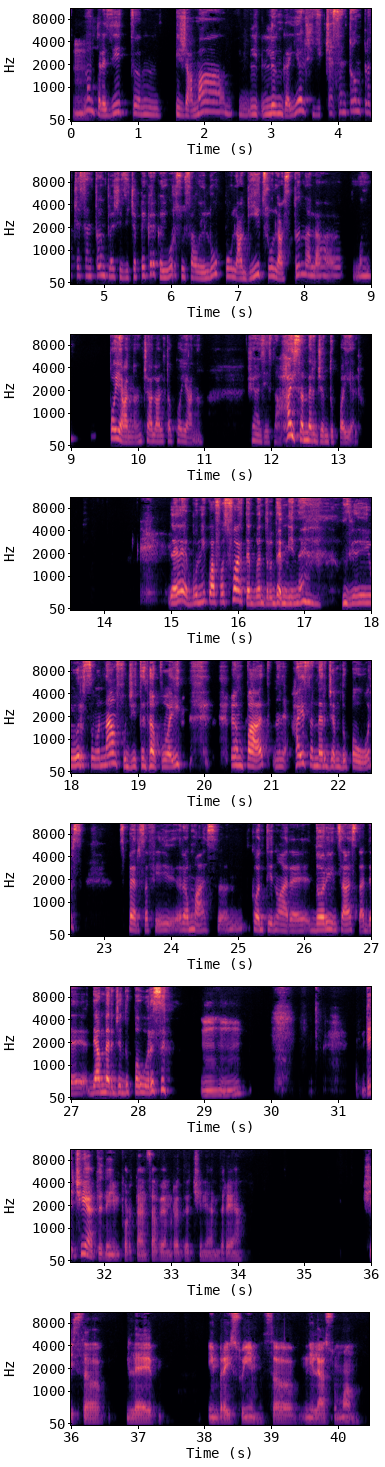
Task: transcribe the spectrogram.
Mm. M-am trezit în pijama lângă el și zice ce se întâmplă, ce se întâmplă și zice păi cred că e ursul sau e lupul la ghițul, la stână, la în poiană, în cealaltă poiană. Și am zis, na, hai să mergem după el. De, bunicul a fost foarte mândru de mine. Ursul n-am fugit înapoi în pat. Hai să mergem după urs. Sper să fi rămas în continuare dorința asta de, de a merge după urs. Mm-hmm. De ce e atât de important să avem rădăcini, Andreea? Și să le embraceuim, să ni le asumăm?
